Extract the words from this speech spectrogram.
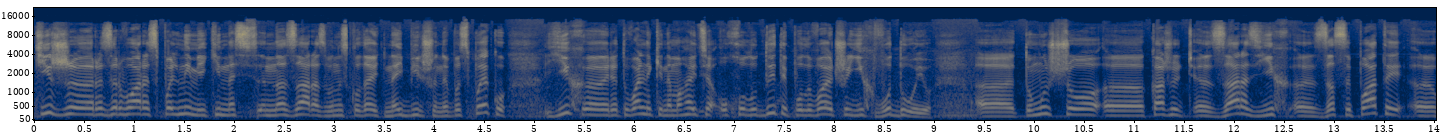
ті ж резервуари з пальним, які на, на зараз вони складають найбільшу небезпеку, їх е, рятувальники намагаються охолодити, поливаючи їх водою. Е, тому що е, кажуть, е, зараз їх е, засипати е,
